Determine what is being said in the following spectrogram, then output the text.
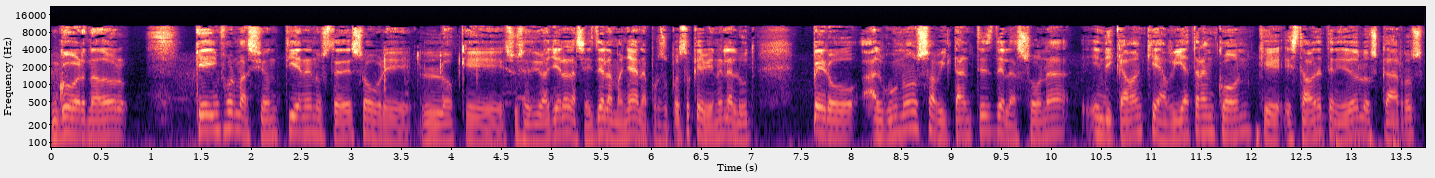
Gobernador, ¿qué información tienen ustedes sobre lo que sucedió ayer a las 6 de la mañana? Por supuesto que viene la luz, pero algunos habitantes de la zona indicaban que había trancón, que estaban detenidos los carros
